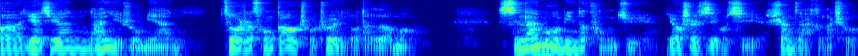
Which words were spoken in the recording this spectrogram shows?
我夜间难以入眠，做着从高处坠落的噩梦，醒来莫名的恐惧，有时记不起身在何处。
